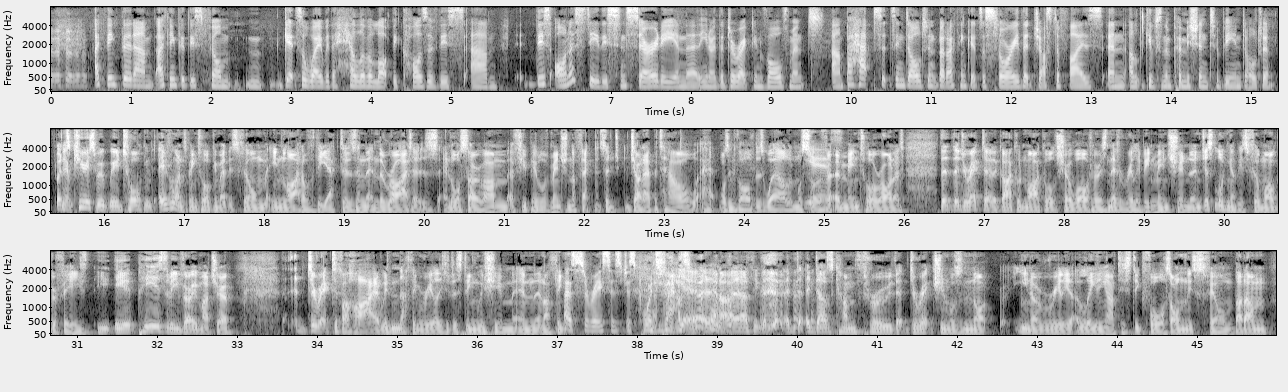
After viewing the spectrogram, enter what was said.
I think that um I think that this film gets away with a hell of a lot because of this um this honesty this sincerity and the you know the direct involvement um, perhaps it's indulgent but I think it's a story that justifies and uh, gives them permission to be indulgent But it's curious. We, we're talking. Everyone's been talking about this film in light of the actors and, and the writers, and also um, a few people have mentioned the fact that so Judd Apatow ha- was involved as well and was sort of a, a mentor on it. The, the director, the guy called Michael Showalter, has never really been mentioned. And just looking up his filmography, he's, he, he appears to be very much a director for hire with nothing really to distinguish him. And, and I think As Cerise has just pointed out. yeah, and, I, and I think that it, it does come through that direction was not, you know, really a leading artistic force on this film. But um,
